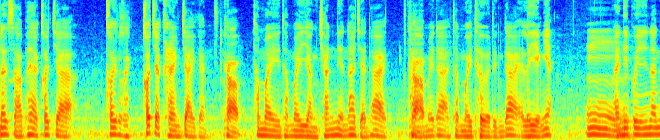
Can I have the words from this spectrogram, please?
นักศึกษาแพทย์เขาจะเขาจะเขาจะแคลงใจกันครับทำไมทำไมอย่างฉันเนี่ยน่าจะได้ครับทำไมไม่ได้ทำไมเธอถึงได้อะไรอย่างเงี้ยอืมอันนี้เพราะฉะนั้น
